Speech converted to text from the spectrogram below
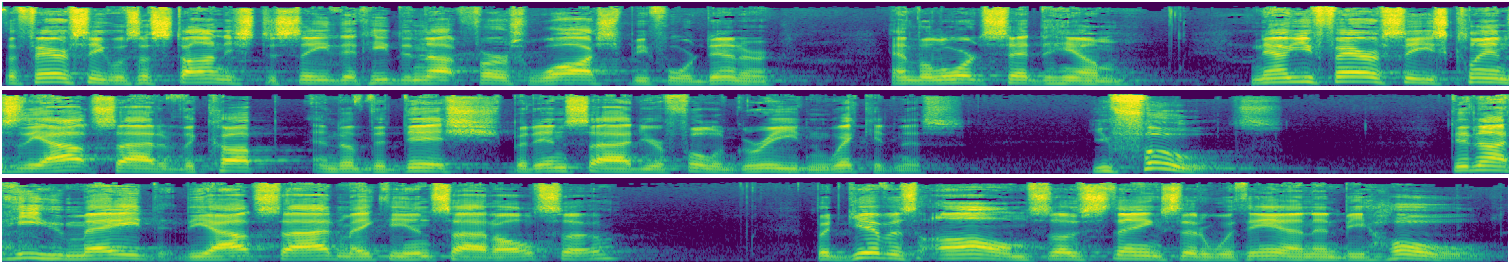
The Pharisee was astonished to see that he did not first wash before dinner, and the Lord said to him, Now you Pharisees cleanse the outside of the cup and of the dish, but inside you're full of greed and wickedness. You fools! Did not he who made the outside make the inside also? But give us alms those things that are within, and behold,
